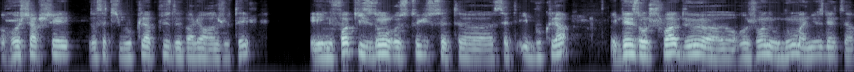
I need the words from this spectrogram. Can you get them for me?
rechercher dans cet e-book-là plus de valeur ajoutée. Et une fois qu'ils ont reçu cette, euh, cet e-book-là, eh bien, ils ont le choix de rejoindre ou non ma newsletter.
